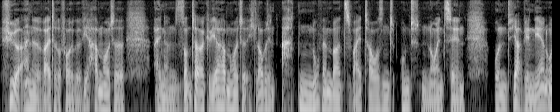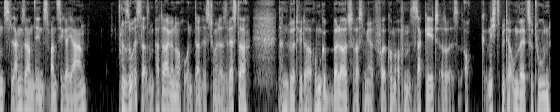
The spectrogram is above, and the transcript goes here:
für eine weitere Folge. Wir haben heute einen Sonntag. Wir haben heute, ich glaube, den 8. November 2019. Und ja, wir nähern uns langsam den 20er Jahren. So ist das, ein paar Tage noch und dann ist schon wieder Silvester. Dann wird wieder rumgeböllert, was mir vollkommen auf den Sack geht. Also es ist auch nichts mit der Umwelt zu tun,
